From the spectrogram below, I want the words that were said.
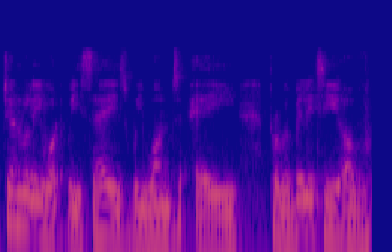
generally what we say is we want a probability of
